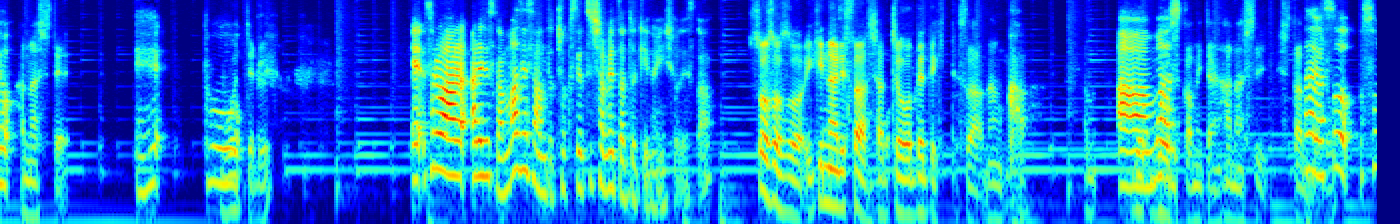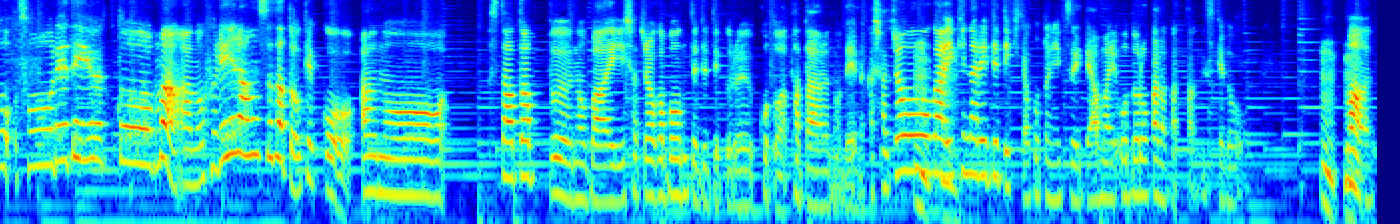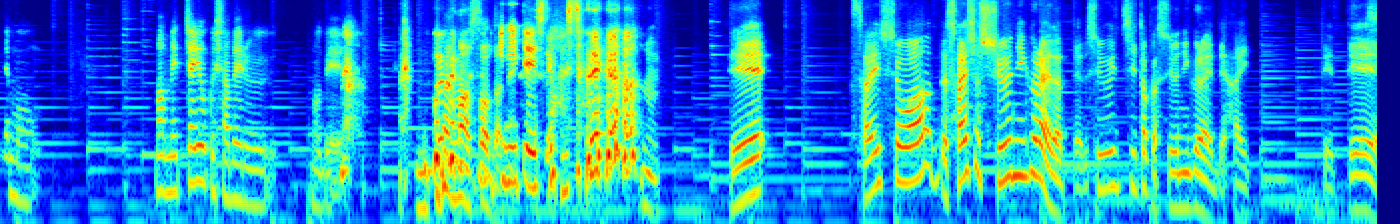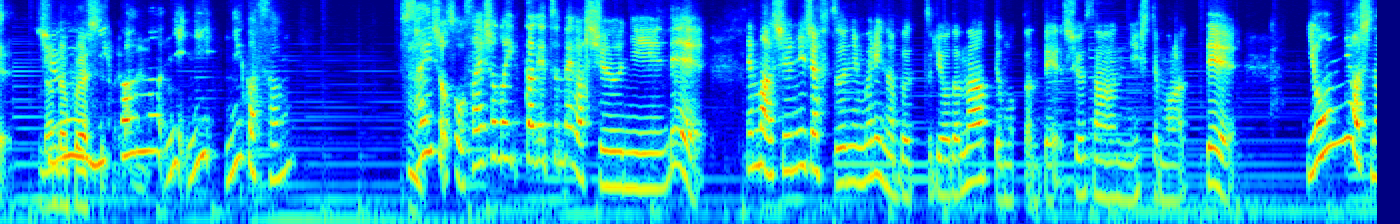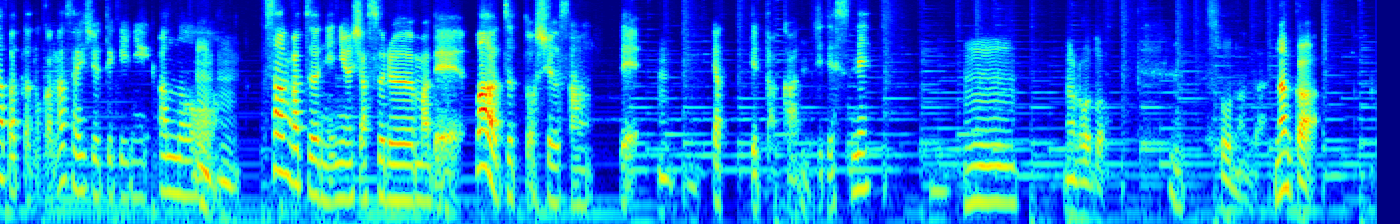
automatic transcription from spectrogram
や、話して。えっと、覚えてる？え、それはあれですか？マゼさんと直接喋った時の印象ですか？そうそうそう。いきなりさ、社長出てきてさ、なんか、ああ、まあどうで、すか？みたいな話したんだから。そそそれで言うと、まあ、あのフリーランスだと結構、あのースタートアップの場合社長がボンって出てくることは多々あるのでなんか社長がいきなり出てきたことについてあまり驚かなかったんですけど、うんうん。まあでも、まあ、めっちゃよく喋るので まあそうだね。気に定してましたね。で、最初は？で最初週2ぐらいだったよね。週1とか週2ぐらいで入ってて、だんだん増やして週2たよねかな 2, 2, 2か 3? 最初、そう、最初の1ヶ月目が週2で、で、まあ週2じゃ普通に無理な物量だなって思ったんで、週3にしてもらって、4にはしなかったのかな、最終的に。あの、うんうん3月に入社するまではずっと週3でうんやってた感じですね。うん。うーん、なるほど。うんそうなんだ。なんか、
